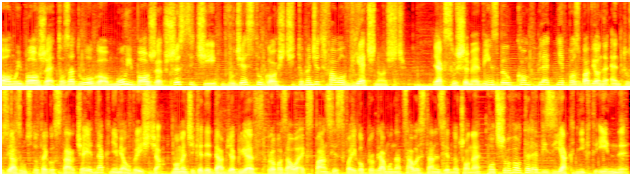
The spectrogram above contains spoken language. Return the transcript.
O mój Boże, to za długo, mój Boże, wszyscy ci 20 gości, to będzie trwało wieczność. Jak słyszymy, Vince był kompletnie pozbawiony entuzjazmu co do tego starcia, jednak nie miał wyjścia. W momencie, kiedy WWF wprowadzało ekspansję swojego programu na całe Stany Zjednoczone, potrzebował telewizji jak nikt inny.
